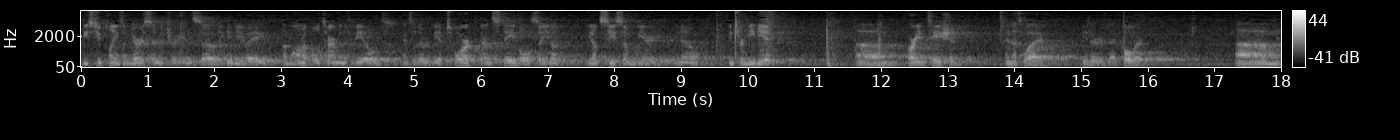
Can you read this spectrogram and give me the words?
these two planes of mirror symmetry, and so they give you a, a monopole term in the field, and so there would be a torque. They're unstable, so you don't you don't see some weird, you know, intermediate um, orientation, and that's why these are dipolar. Um,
